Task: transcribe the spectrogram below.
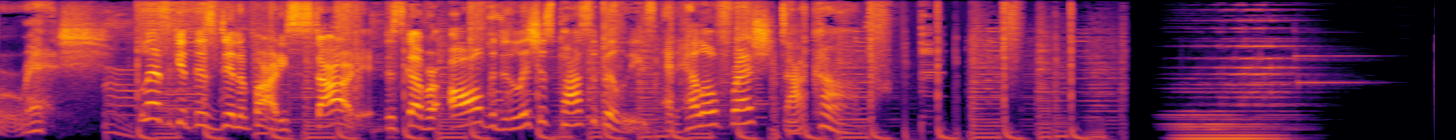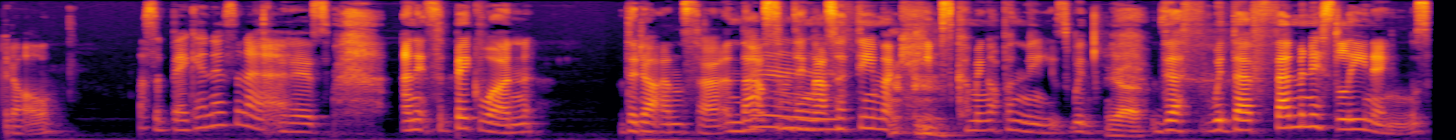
Fresh. Let's get this dinner party started. Discover all the delicious possibilities at hellofresh.com. It all. That's a big one, isn't it? It is. And it's a big one. They don't answer, and that's something that's a mm. theme that keeps coming up on these with Yeah. their with their feminist leanings.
